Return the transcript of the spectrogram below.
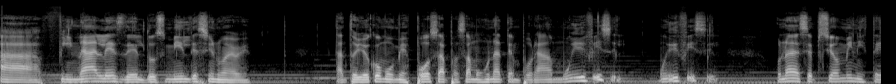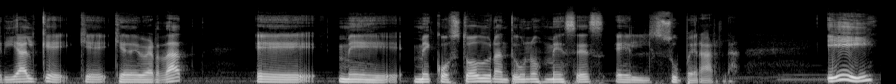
a finales del 2019, tanto yo como mi esposa pasamos una temporada muy difícil, muy difícil una decepción ministerial que, de verdad eh, me, me costó durante unos meses el superarla. Y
